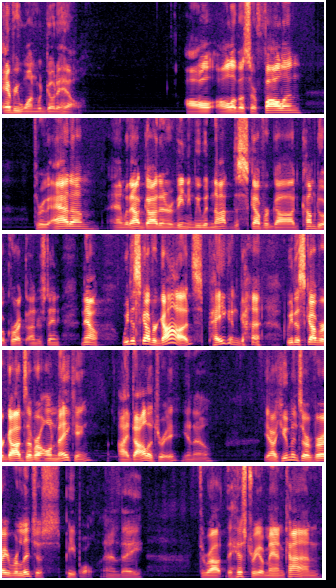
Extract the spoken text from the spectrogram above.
everyone would go to hell. All, all of us are fallen through Adam, and without God intervening, we would not discover God, come to a correct understanding. Now, we discover gods, pagan God, we discover gods of our own making, idolatry, you know. Yeah, humans are very religious people, and they throughout the history of mankind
